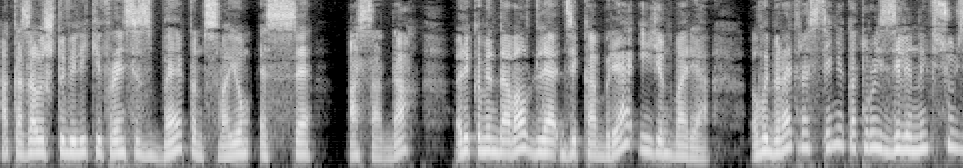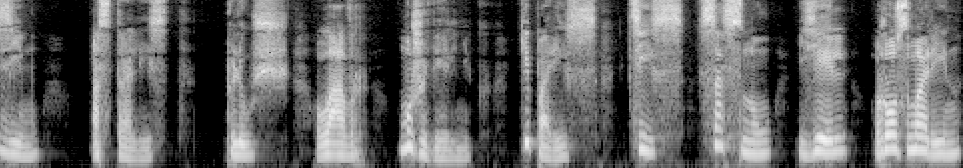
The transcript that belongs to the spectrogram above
Оказалось, что великий Фрэнсис Бэкон в своем эссе о садах рекомендовал для декабря и января выбирать растения, которые зелены всю зиму. Астролист, плющ, лавр, можжевельник, кипарис, тис, сосну, ель, розмарин,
